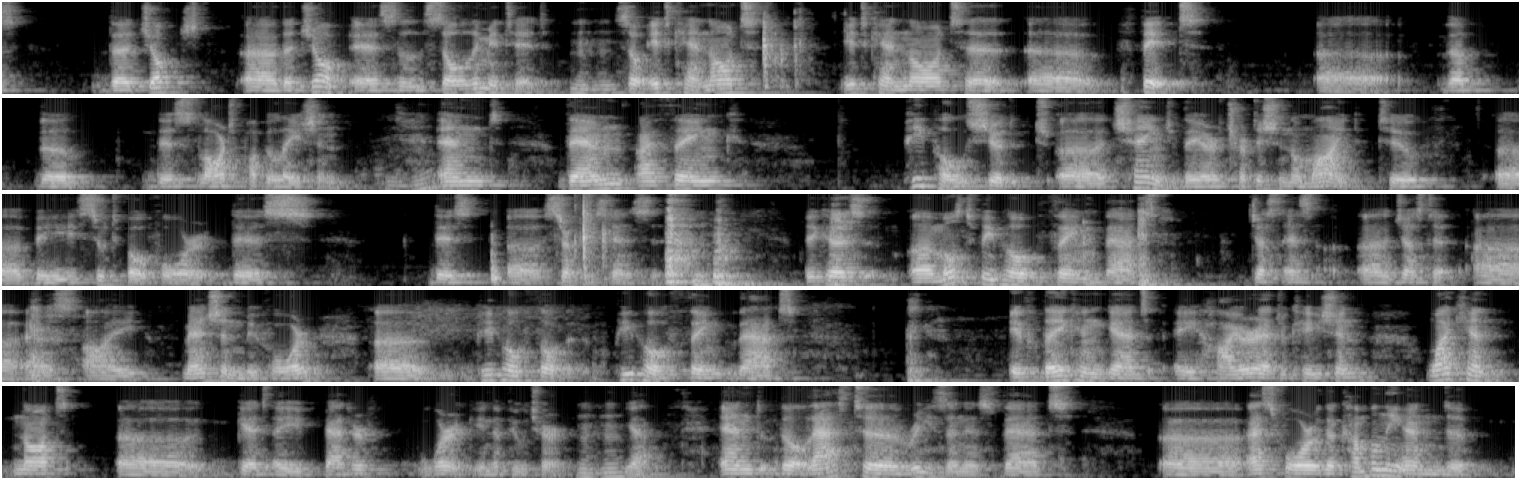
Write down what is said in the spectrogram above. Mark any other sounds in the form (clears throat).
the job uh, the job is so limited, mm-hmm. so it cannot it cannot uh, uh, fit uh, the the this large population, mm-hmm. and then I think people should uh, change their traditional mind to uh, be suitable for this this circumstances. (coughs) because most people think that just as uh, just uh, as I mentioned before, uh, people thought people think that if they can get a higher education, why can not uh, get a better work in the future? Mm-hmm. Yeah, and the last uh, reason is that uh, as for the company and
